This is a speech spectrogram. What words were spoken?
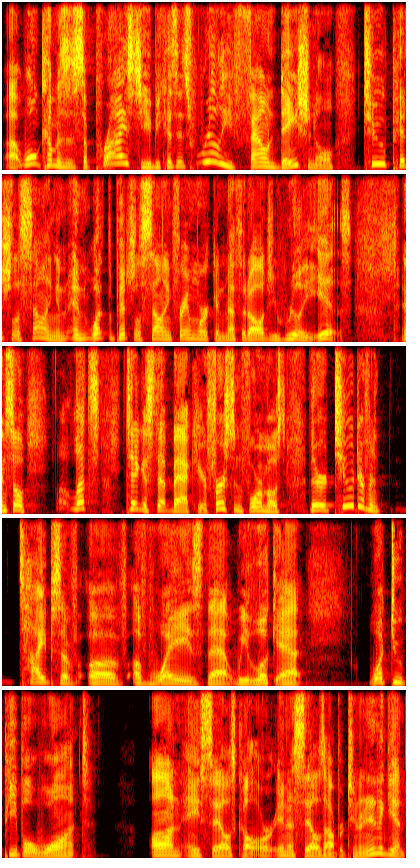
uh, won't come as a surprise to you because it's really foundational to pitchless selling and, and what the pitchless selling framework and methodology really is. And so let's take a step back here. First and foremost, there are two different types of, of, of ways that we look at what do people want on a sales call or in a sales opportunity. And again,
